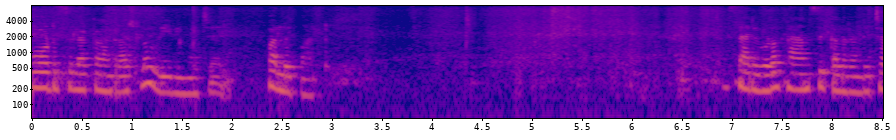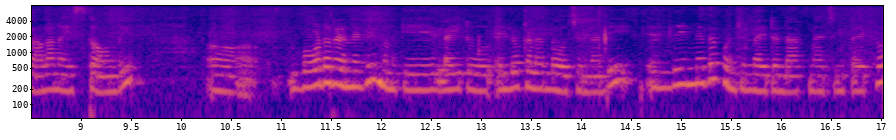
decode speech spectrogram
బోర్డర్స్ ఇలా కాంట్రాస్ట్లో వీవింగ్ వచ్చాయి. పళ్ళు పార్ట్. శారీ కూడా ఫ్యాన్సీ కలర్ అండి. చాలా నైస్గా ఉంది. బోర్డర్ అనేది మనకి లైట్ ఎల్లో కలర్లో వచ్చిందండి. దీని మీద కొంచెం లైట్ అండ్ డార్క్ మ్యాచింగ్ టైప్లో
